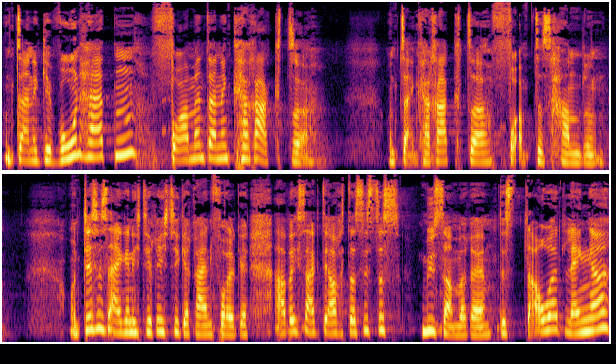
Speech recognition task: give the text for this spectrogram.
Und deine Gewohnheiten formen deinen Charakter und dein Charakter formt das Handeln. Und das ist eigentlich die richtige Reihenfolge. Aber ich sagte auch, das ist das Mühsamere. Das dauert länger,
